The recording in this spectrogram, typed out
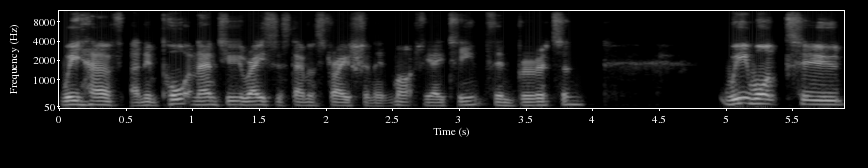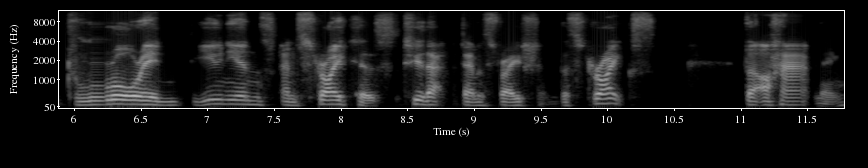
We have an important anti-racist demonstration in March the 18th in Britain. We want to draw in unions and strikers to that demonstration. The strikes that are happening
